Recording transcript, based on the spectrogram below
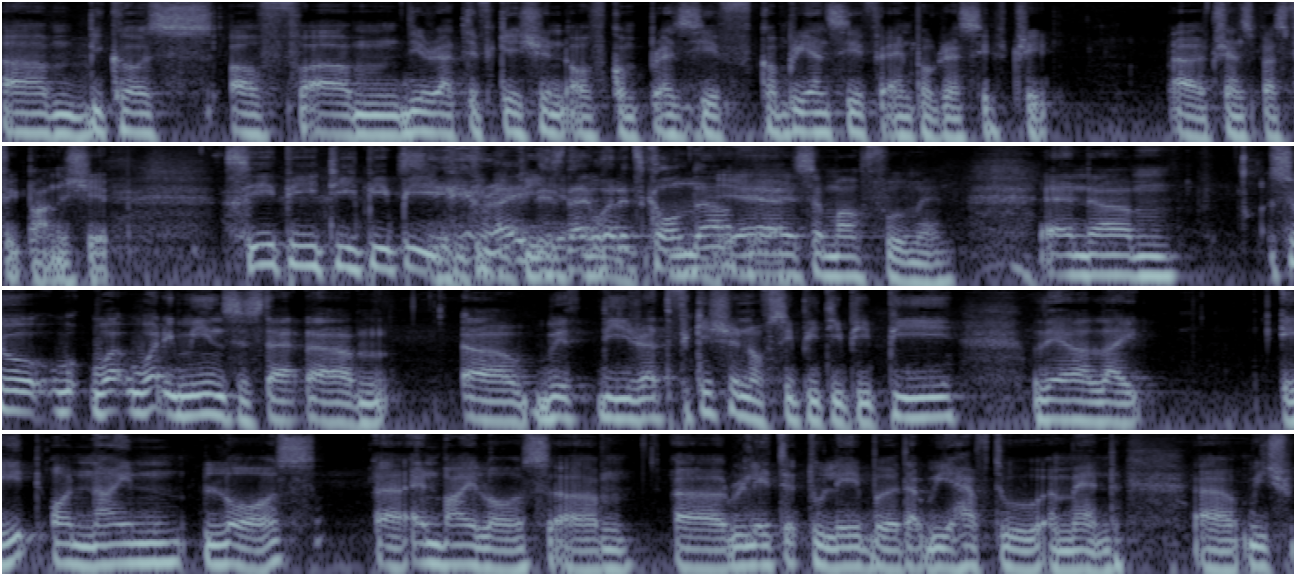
Um, because of um, the ratification of comprehensive, comprehensive and progressive trade uh, Trans-Pacific Partnership. CPTPP, right? Is that what it's called now? Yeah, it's a mouthful, man. And um, so w- what what it means is that um, uh, with the ratification of CPTPP, there are like eight or nine laws. Uh, and bylaws um, uh, related to labor that we have to amend, uh, which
